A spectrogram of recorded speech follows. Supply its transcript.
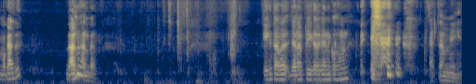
මොකක්ද දන්න දන්ද ඒක තව ජනප්‍රිය කරගන්න කොහොමද? ඇත්තම් මේ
